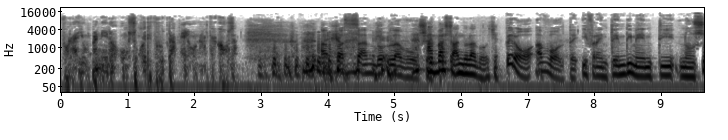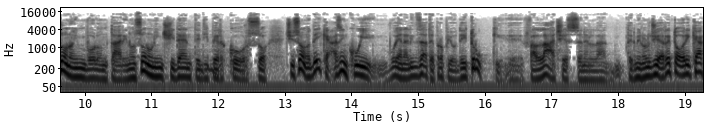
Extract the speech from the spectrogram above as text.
vorrei un panino, un succo di frutta e un'altra cosa. Abbassando la voce. Abbassando la voce. Però a volte i fraintendimenti non sono involontari, non sono un incidente di percorso. Ci sono dei casi in cui voi analizzate proprio dei trucchi, eh, fallacies nella terminologia retorica,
